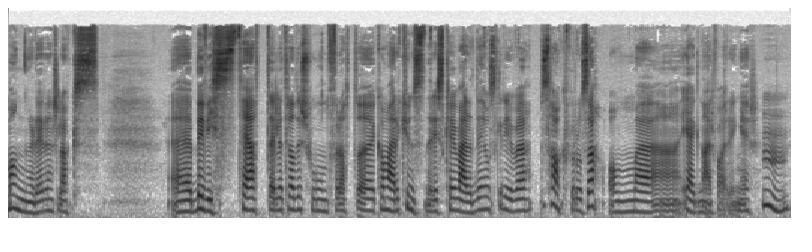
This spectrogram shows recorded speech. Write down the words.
mangler en slags eh, bevissthet eller tradisjon for at det kan være kunstnerisk høyverdig å skrive sakprosa om eh, egne erfaringer. Mm.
